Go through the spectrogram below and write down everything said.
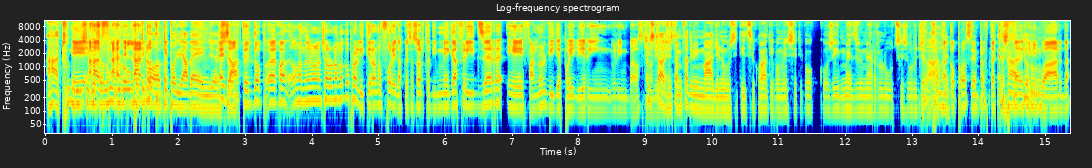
Ah, tu E dici che a- sono un gruppo tipo, dopo- tipo gli Avengers. Esatto, e dopo- eh, quando, quando lanciare una nuova GoPro li tirano fuori da questa sorta di mega freezer e fanno il video e poi li Ci rimboscano. sta, lì ci sta, infatti mi immagino questi tizi qua, tipo messi tipo così in mezzo ai merluzzi surgelati. Con una GoPro sempre attaccata Esatto. che li guarda.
